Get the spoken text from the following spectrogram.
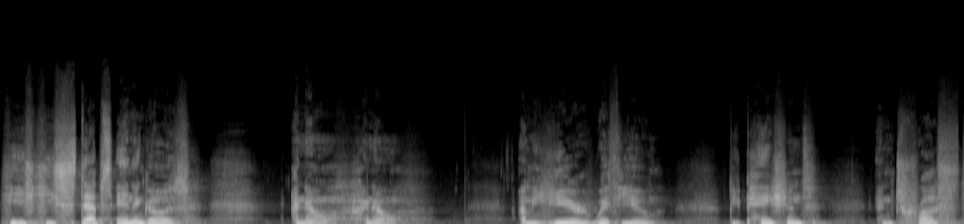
he, he steps in and goes, I know, I know. I'm here with you. Be patient and trust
